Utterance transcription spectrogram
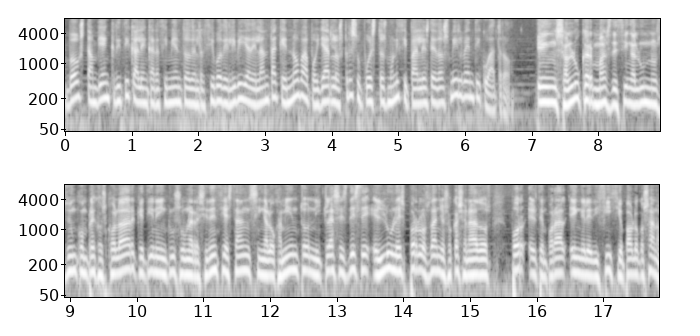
Vox también critica el encarecimiento del recibo de Libia y adelanta que no va a apoyar los presupuestos municipales de 2024. En Sanlúcar, más de 100 alumnos de un complejo escolar que tiene incluso una residencia están sin alojamiento ni clases desde el lunes por los daños ocasionados por el temporal en el edificio. Pablo Cosano.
